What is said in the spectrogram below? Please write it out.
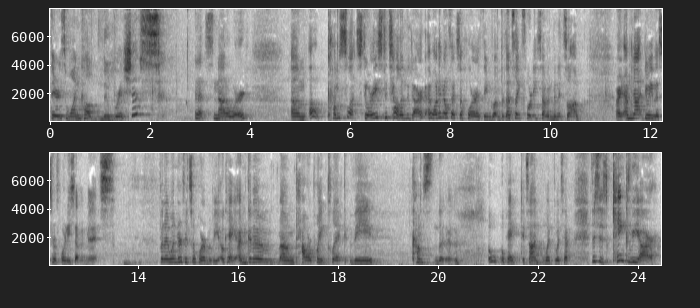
there's one called lubricious. That's not a word. Um, oh, come slut stories to tell in the dark. I want to know if that's a horror themed one, but that's like 47 minutes long. All right, I'm not doing this for 47 minutes. But I wonder if it's a horror movie. Okay, I'm gonna um, PowerPoint click the comes the. oh, okay, it's on. What, what's up? This is Kink VR.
